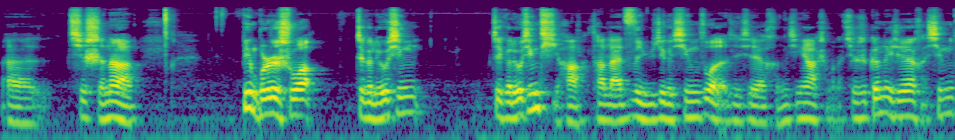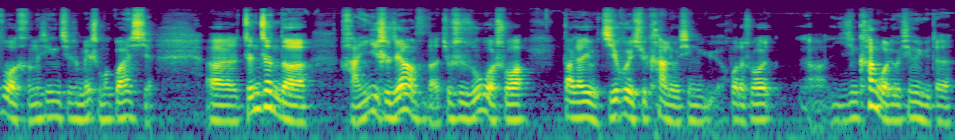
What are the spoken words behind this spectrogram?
呃，其实呢。并不是说这个流星，这个流星体哈，它来自于这个星座的这些恒星啊什么的，其实跟那些星座恒星其实没什么关系。呃，真正的含义是这样子的，就是如果说大家有机会去看流星雨，或者说啊已经看过流星雨的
